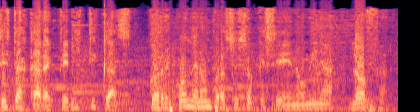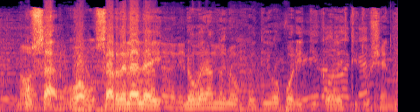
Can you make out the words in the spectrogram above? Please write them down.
Estas características corresponden a un proceso que se denomina lofer, usar o abusar de la ley, logrando un objetivo político destituyente.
